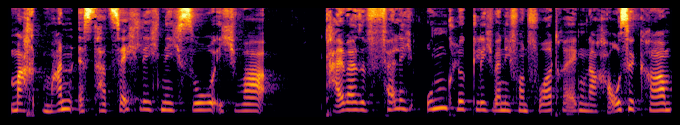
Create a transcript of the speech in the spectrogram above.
Macht man es tatsächlich nicht so? Ich war teilweise völlig unglücklich, wenn ich von Vorträgen nach Hause kam.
